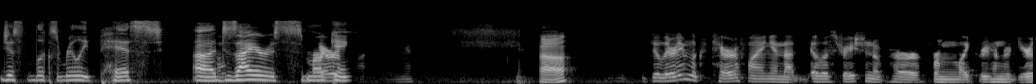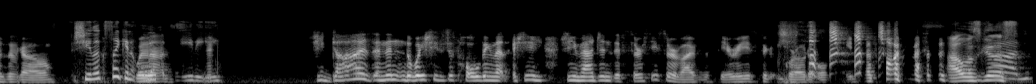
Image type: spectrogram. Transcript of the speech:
just looks really pissed. Uh, Desire is smirking. Huh? Delirium looks terrifying in that illustration of her from like 300 years ago. She looks like an old that- lady. She does, and then the way she's just holding that, she she imagines if Cersei survives the series to grow to old age. That's how I imagine. I was gonna. God.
